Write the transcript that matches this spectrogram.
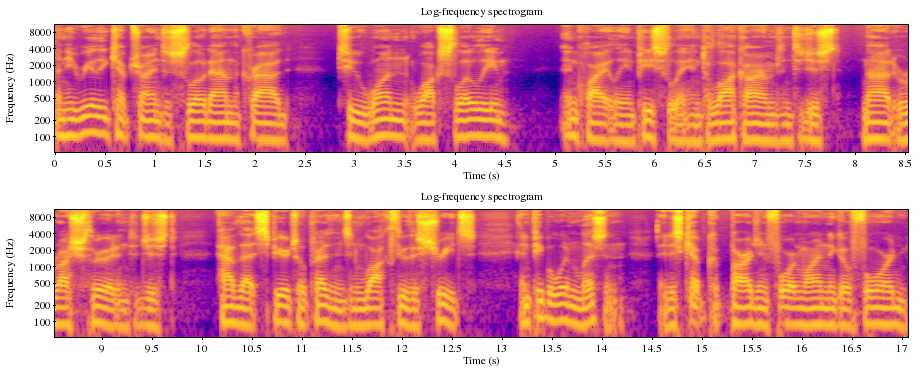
and he really kept trying to slow down the crowd to one, walk slowly and quietly and peacefully, and to lock arms and to just not rush through it and to just have that spiritual presence and walk through the streets and people wouldn't listen. They just kept barging forward and wanting to go forward.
